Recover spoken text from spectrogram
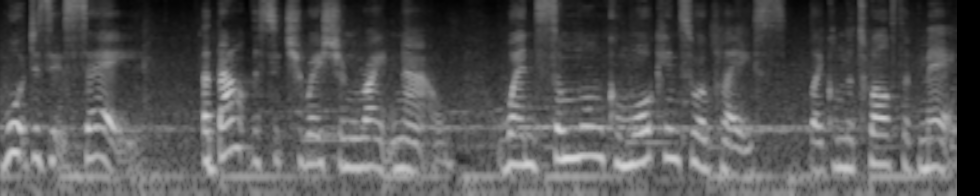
what does it say about the situation right now when someone can walk into a place like on the 12th of May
